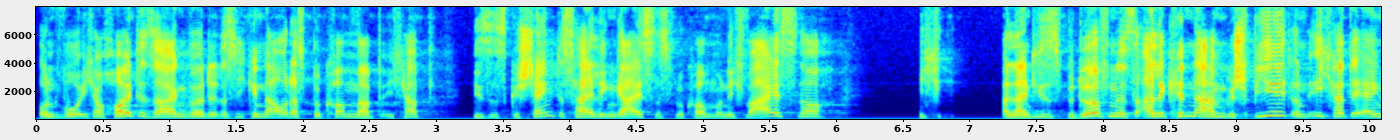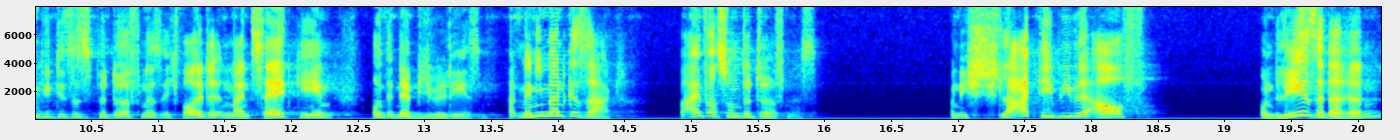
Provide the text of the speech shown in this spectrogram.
und wo ich auch heute sagen würde, dass ich genau das bekommen habe. Ich habe dieses Geschenk des Heiligen Geistes bekommen und ich weiß noch, ich Allein dieses Bedürfnis, alle Kinder haben gespielt und ich hatte irgendwie dieses Bedürfnis, ich wollte in mein Zelt gehen und in der Bibel lesen. Hat mir niemand gesagt. War einfach so ein Bedürfnis. Und ich schlage die Bibel auf und lese darin.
